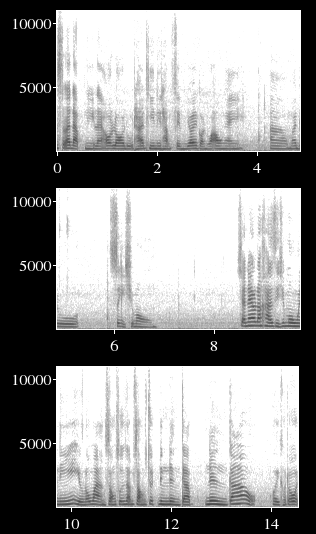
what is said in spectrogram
สระดับนี้แล้วรอดูท่าทีในทำเฟรมย่อยก่อนว่าเอาไงอ่ามาดู 4 ชั่วโมงชาแนลราคา 4 ชั่วโมงวันนี้อยู่ระหว่าง 2032.11 กับ 19 โอ้ยขอโทษ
